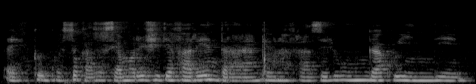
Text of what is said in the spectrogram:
Ecco, in questo caso siamo riusciti a far rientrare anche una frase lunga, quindi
